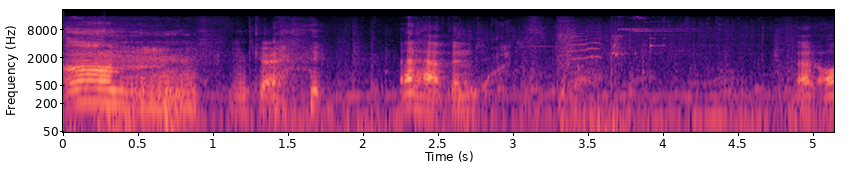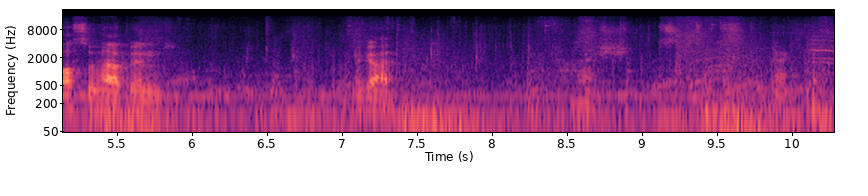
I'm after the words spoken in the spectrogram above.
Um, okay. that happened. That also happened. Oh my god. Gosh. Back there.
